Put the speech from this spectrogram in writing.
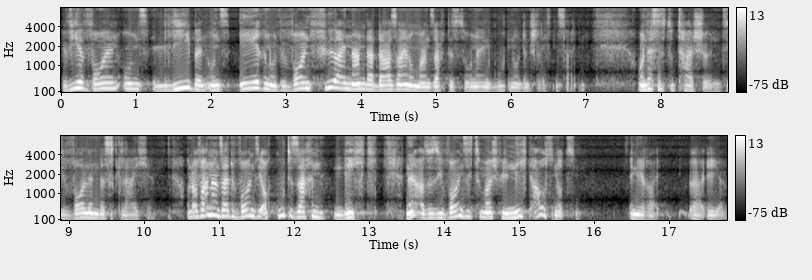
Wir wollen uns lieben, uns ehren und wir wollen füreinander da sein. Und man sagt es so ne, in guten und in schlechten Zeiten. Und das ist total schön. Sie wollen das Gleiche. Und auf der anderen Seite wollen sie auch gute Sachen nicht. Ne? Also sie wollen sich zum Beispiel nicht ausnutzen in ihrer äh, Ehe.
